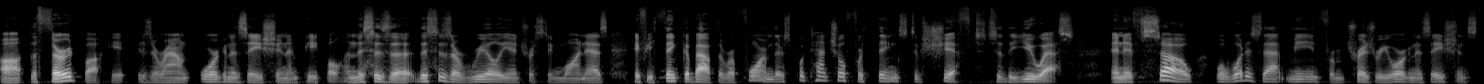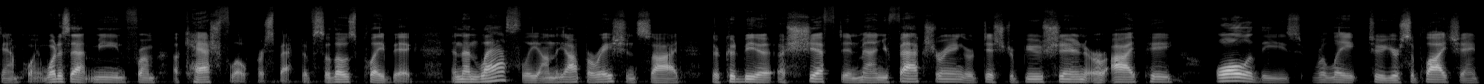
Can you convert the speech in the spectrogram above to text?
Uh, the third bucket is around organization and people, and this is a this is a really interesting one. As if you think about the reform, there's potential for things to shift to the U.S. And if so, well, what does that mean from Treasury organization standpoint? What does that mean from a cash flow perspective? So those play big. And then lastly, on the operations side, there could be a, a shift in manufacturing or distribution or IP. All of these relate to your supply chain,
